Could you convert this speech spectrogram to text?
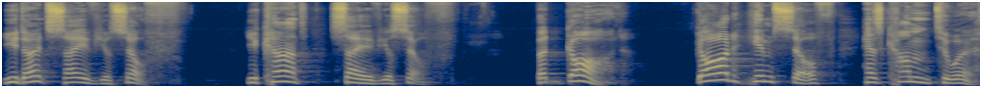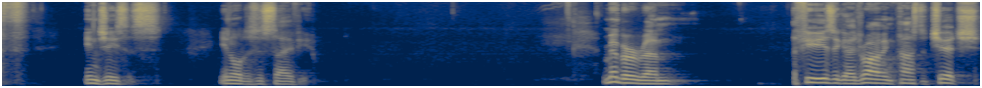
you don't save yourself. You can't save yourself. But God, God Himself has come to earth in Jesus in order to save you. remember um, a few years ago driving past a church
